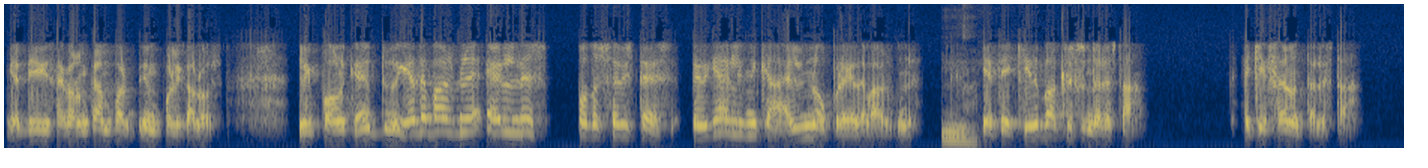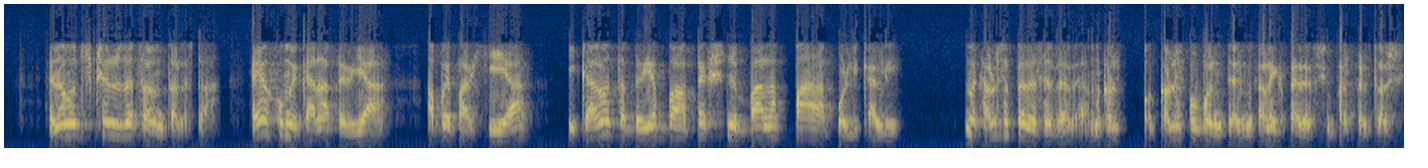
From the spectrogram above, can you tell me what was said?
Γιατί στα οικονομικά είμαι πολύ καλός. Λοιπόν, και γιατί δεν βάζουν Έλληνες ποδοσφαιριστές. Παιδιά ελληνικά, ελληνόπουλα δεν βάζουν. Ναι. Γιατί εκεί δεν μπορούν να κρυφτούν τα λεφτά. Εκεί φαίνονται τα λεφτά. Ενώ με τους ξένους δεν φαίνονται τα λεφτά. Έχουμε κανένα παιδιά από επαρχία, ικανότητα παιδιά που μπορούν να παίξουν μπάλα πάρα πολύ καλή. Με καλούς εκπαίδευση βέβαια, με καλού προπονητές, με καλή εκπαίδευση, εν πάση περιπτώσει.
